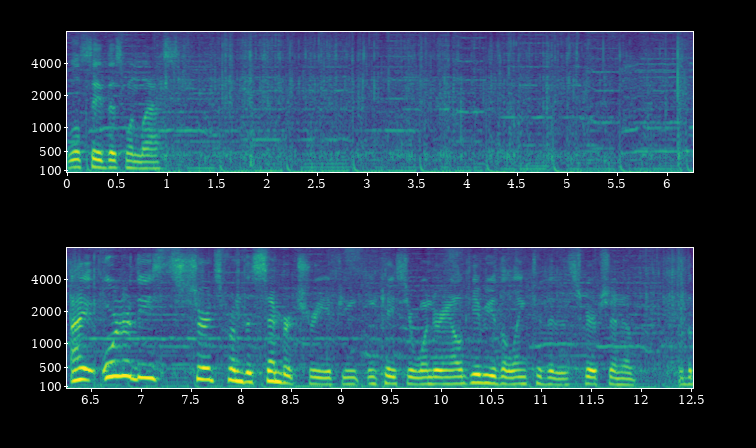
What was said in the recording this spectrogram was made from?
We'll save this one last. I ordered these shirts from December Tee. If you, in case you're wondering, I'll give you the link to the description of the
